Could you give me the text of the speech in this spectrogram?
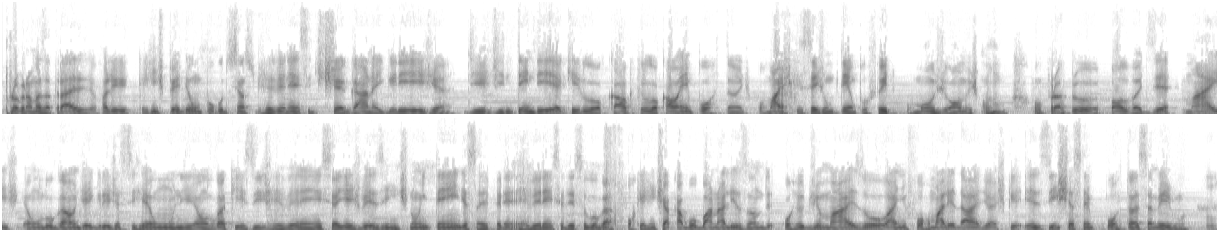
programas atrás, eu falei que a gente perdeu um pouco do senso de reverência, de chegar na igreja, de, de entender aquele local local, que aquele local é importante, por mais que seja um templo feito por mãos de homens, como o próprio Paulo vai dizer, mas é um lugar onde a igreja se reúne, é um lugar que exige reverência, e às vezes a gente não entende essa reverência desse lugar, porque a gente acabou banalizando, correu demais a informalidade. Eu acho que existe essa importância mesmo Uhum.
